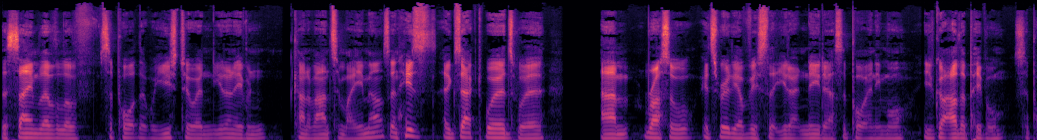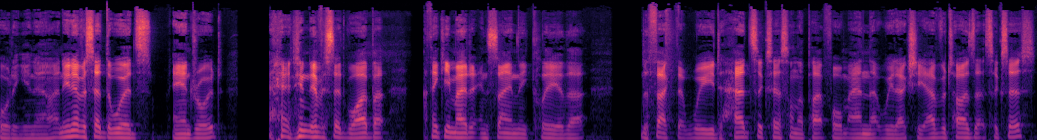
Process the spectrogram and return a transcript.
the same level of support that we're used to, and you don't even kind of answer my emails." And his exact words were, um, "Russell, it's really obvious that you don't need our support anymore. You've got other people supporting you now." And he never said the words Android, and he never said why, but I think he made it insanely clear that the fact that we'd had success on the platform and that we'd actually advertised that success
